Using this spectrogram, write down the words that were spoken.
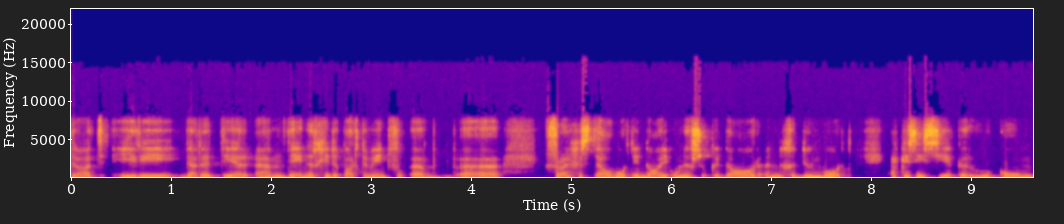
dat hierdie dat dit deur ehm um, die energiedepartement uh, uh vrygestel word en daai ondersoeke daarin gedoen word. Ek is nie seker hoekom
